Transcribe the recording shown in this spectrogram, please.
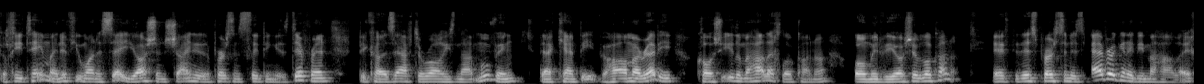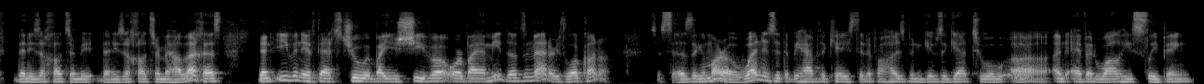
And if you want to say yosh and shiny, the person sleeping is different because after all, he's not moving, that can't be. If this person is ever going to be mahalech, then he's a chutzner, then he's a chutzner mehaleches. Then even if that's true by yeshiva or by amid, doesn't matter. He's lo kana. So says the Gemara, when is it that we have the case that if a husband gives a get to a, uh, an Eved while he's sleeping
